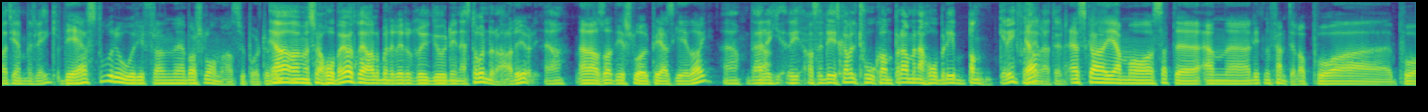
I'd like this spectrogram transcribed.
av Champions League. Det er store ord fra en Barcelona-supporter. Ja, men så håper jeg jo at Real Madrid ut i neste runde, da. Ja, det gjør de. Ja. Men altså, at de slår PSG i dag Ja, det er, de, altså, de skal vel to kamper, da, men jeg håper de banker de, ja. Jeg skal hjem og sette en uh, liten 50-lapp på, eh, på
